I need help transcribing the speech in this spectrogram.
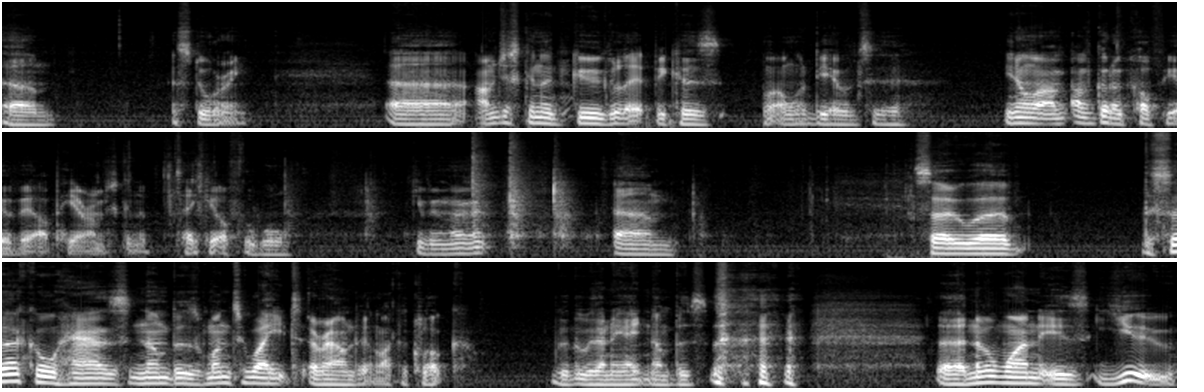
um, a story. Uh, I'm just going to Google it because well, I want to be able to. You know what? i have got a copy of it up here. I'm just going to take it off the wall. Give me a moment. Um, so uh, the circle has numbers one to eight around it, like a clock, with, with only eight numbers. uh, number one is you,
